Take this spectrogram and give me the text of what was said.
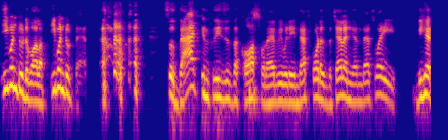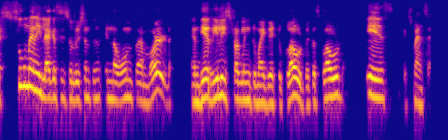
even to develop, even to test. so that increases the cost for everybody, and that's what is the challenge. And that's why we had so many legacy solutions in, in the on-prem world, and they're really struggling to migrate to cloud because cloud is expensive.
